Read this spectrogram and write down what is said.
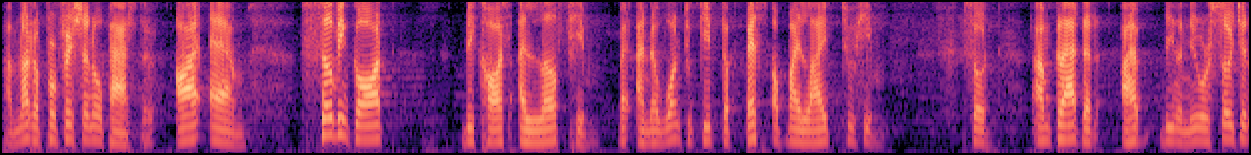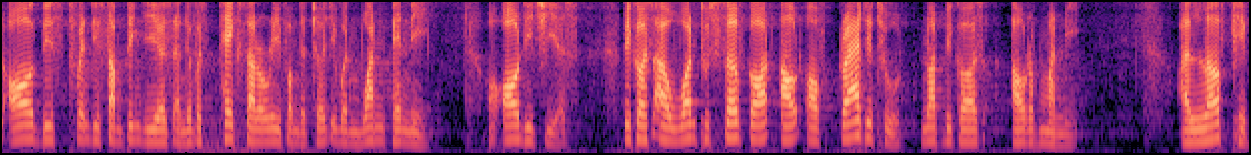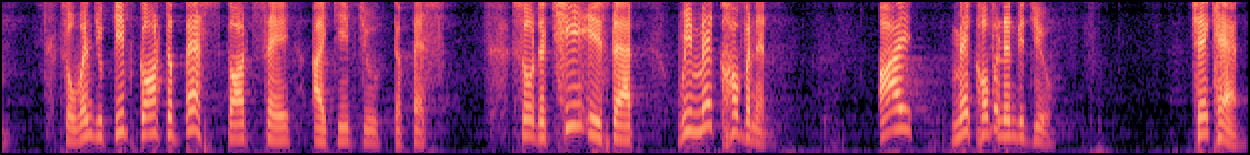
I'm not a professional pastor. I am serving God because I love Him but and I want to give the best of my life to Him. So I'm glad that I have been a neurosurgeon all these 20 something years and never take salary from the church, even one penny, all these years. Because I want to serve God out of gratitude, not because out of money. I love Him. So when you give God the best, God say, I give you the best. So the key is that we make covenant. I make covenant with you. Shake hand.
